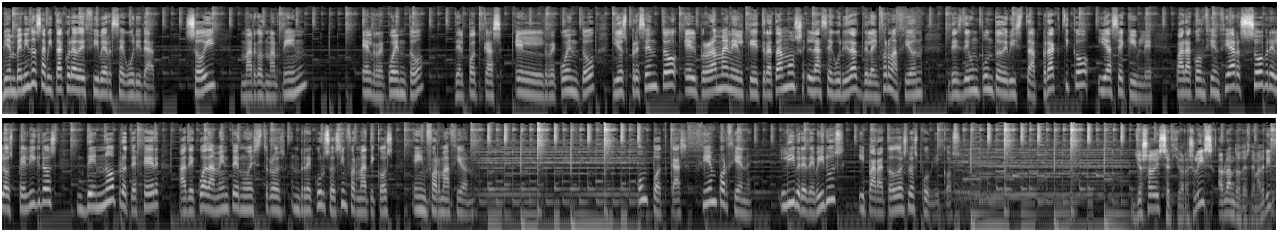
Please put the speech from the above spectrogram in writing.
Bienvenidos a Bitácora de Ciberseguridad. Soy Margot Martín, el recuento del podcast El Recuento y os presento el programa en el que tratamos la seguridad de la información desde un punto de vista práctico y asequible para concienciar sobre los peligros de no proteger adecuadamente nuestros recursos informáticos e información podcast 100% libre de virus y para todos los públicos. Yo soy Sergio Resolís, hablando desde Madrid.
